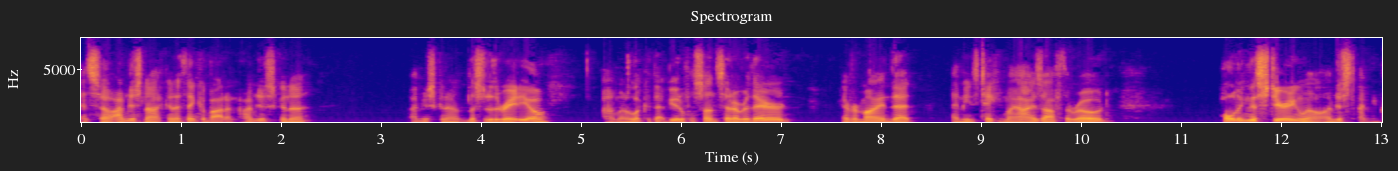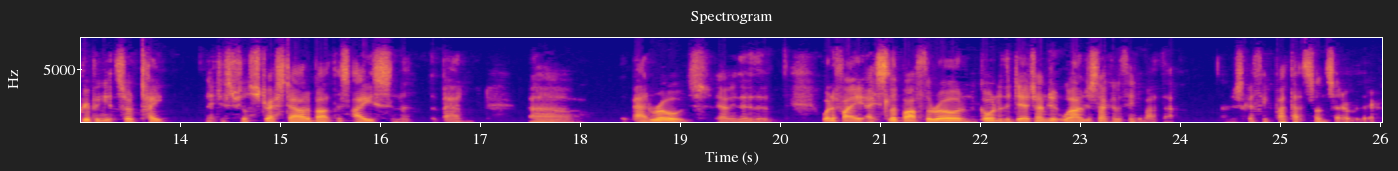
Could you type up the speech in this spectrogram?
And so I'm just not going to think about it. I'm just going to I'm just going to listen to the radio. I'm going to look at that beautiful sunset over there. Never mind that that means taking my eyes off the road holding the steering wheel. I'm just I'm gripping it so tight. I just feel stressed out about this ice and the, the bad uh, the bad roads. I mean, the, the, what if I, I slip off the road and go into the ditch? I'm just well, I'm just not going to think about that. I'm just going to think about that sunset over there.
